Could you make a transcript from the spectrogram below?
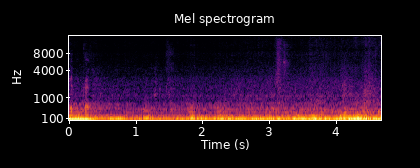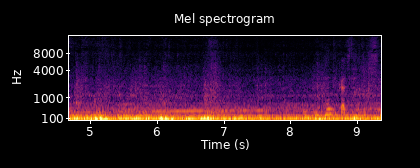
팬티까지 다 젖었어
